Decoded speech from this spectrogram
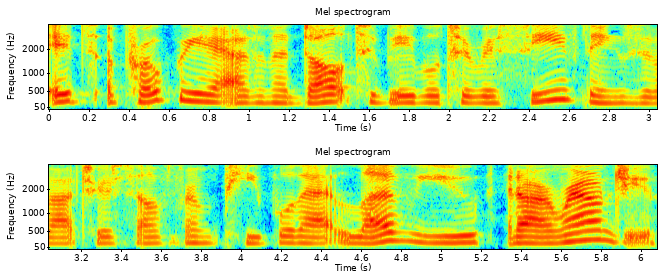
it's appropriate as an adult to be able to receive things about yourself from people that love you and are around you.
